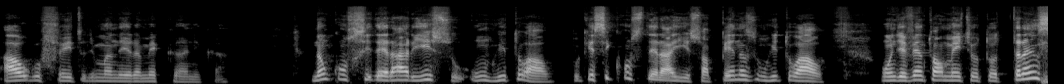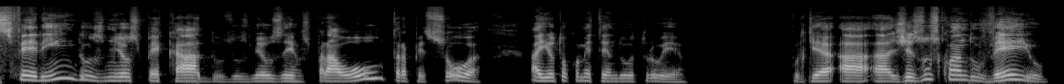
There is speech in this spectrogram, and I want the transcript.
algo feito de maneira mecânica. Não considerar isso um ritual, porque se considerar isso apenas um ritual, onde eventualmente eu estou transferindo os meus pecados, os meus erros para outra pessoa, aí eu estou cometendo outro erro. Porque a, a Jesus, quando veio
